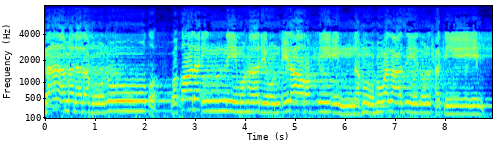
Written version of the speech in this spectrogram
فآمن له لوط وقال إني مهاجر إلى ربي إنه هو العزيز الحكيم.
